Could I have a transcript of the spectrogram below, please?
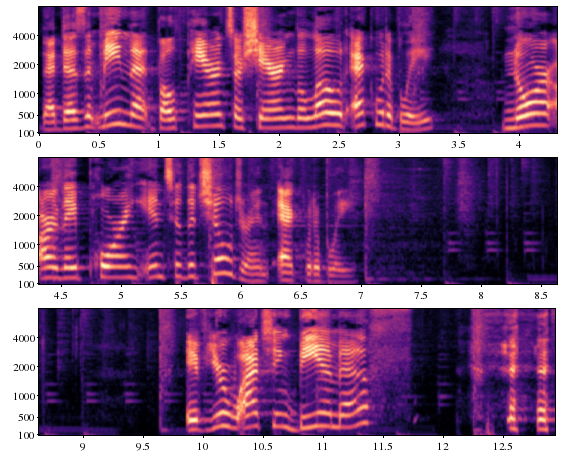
that doesn't mean that both parents are sharing the load equitably, nor are they pouring into the children equitably. If you're watching BMF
